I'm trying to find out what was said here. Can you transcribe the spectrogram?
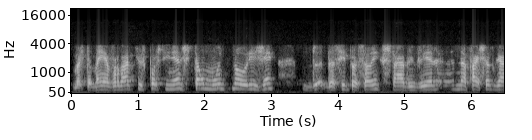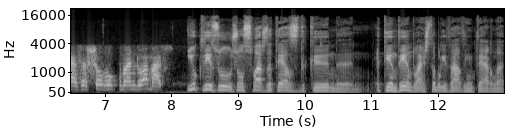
mas também é verdade que os palestinianos estão muito na origem da situação em que se está a viver na faixa de Gaza sob o comando do Hamas. E o que diz o João Soares da tese de que, eh, atendendo à instabilidade interna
